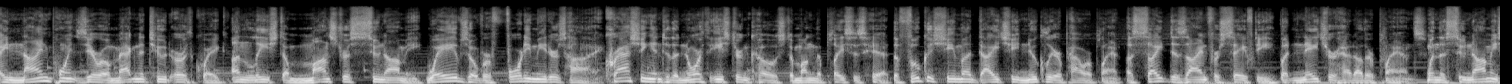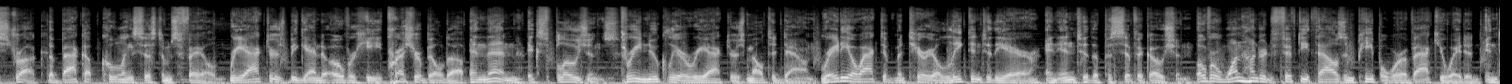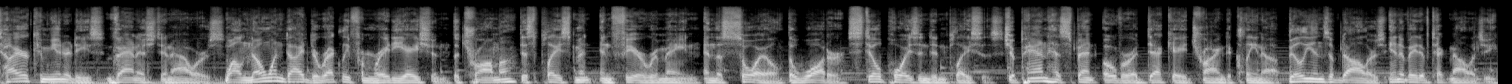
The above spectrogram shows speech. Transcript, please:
A 9.0 magnitude earthquake unleashed a monstrous tsunami, waves over 40 meters high, crashing into the northeastern coast among the places hit. The Fukushima Daiichi nuclear power plant, a site designed for safety, but nature had other plans. When the tsunami struck, the backup cooling systems failed. Reactors began to overheat, pressure built up, and then explosions. Three nuclear reactors melted down. Radioactive radioactive material leaked into the air and into the Pacific Ocean. Over 150,000 people were evacuated. Entire communities vanished in hours. While no one died directly from radiation, the trauma, displacement, and fear remain, and the soil, the water, still poisoned in places. Japan has spent over a decade trying to clean up. Billions of dollars, innovative technology.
